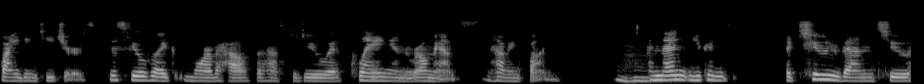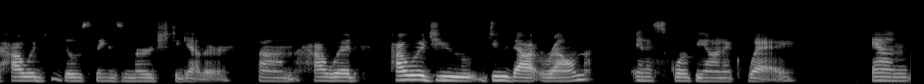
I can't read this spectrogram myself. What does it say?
finding teachers. This feels like more of a house that has to do with playing and romance and having fun. Mm-hmm. and then you can attune then to how would those things merge together. Um, how would how would you do that realm in a scorpionic way? And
